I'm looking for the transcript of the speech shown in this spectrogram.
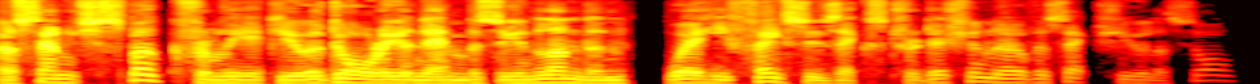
Assange spoke from the Ecuadorian embassy in London, where he faces extradition over sexual assault.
